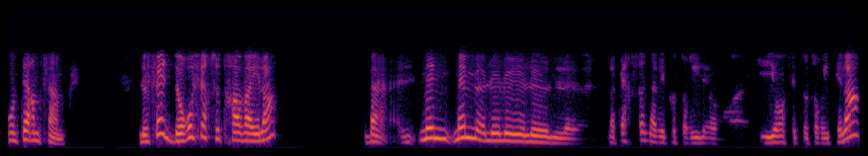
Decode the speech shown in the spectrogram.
en termes simples? Le fait de refaire ce travail-là, ben, même, même le, le, la personne avec autorité, qui ont cette autorité-là,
